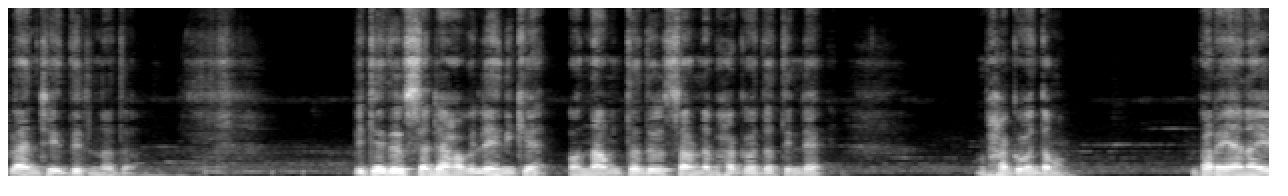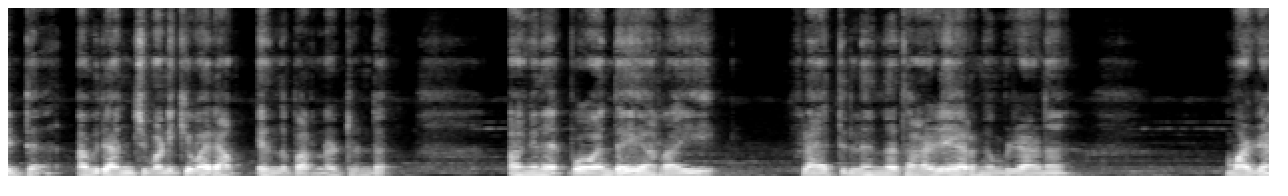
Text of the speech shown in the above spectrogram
പ്ലാൻ ചെയ്തിരുന്നത്. പിറ്റേ ദിവസം രാവിലെ എനിക്ക് ഒന്നാമത്തെ ദിവസമാണ് ഭാഗവതത്തിന്റെ ഭാഗവതം പറയാനായിട്ട് അവർ അഞ്ചു മണിക്ക് വരാം എന്ന് പറഞ്ഞിട്ടുണ്ട്. അങ്ങനെ പോകാൻ തയ്യാറായി. ഫ്ലാറ്റിൽ നിന്ന് താഴെ ഇറങ്ങുമ്പോഴാണ് മഴ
